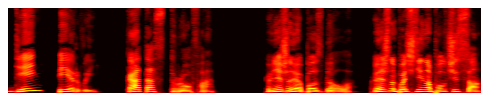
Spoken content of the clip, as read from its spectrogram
День первый. Катастрофа. Конечно, я опоздала. Конечно, почти на полчаса.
